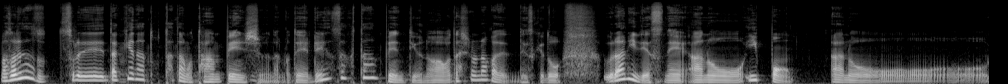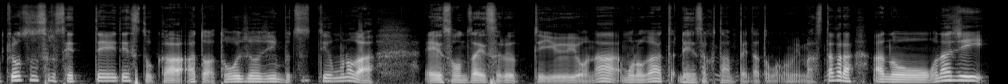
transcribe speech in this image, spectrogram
まあ、それだと、それだけだとただの短編集なので、連作短編っていうのは私の中でですけど、裏にですね、あの、1本、あの、共通する設定ですとか、あとは登場人物っていうものが、えー、存在するっていうようなものが連作短編だと思います。だから、あの同じ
